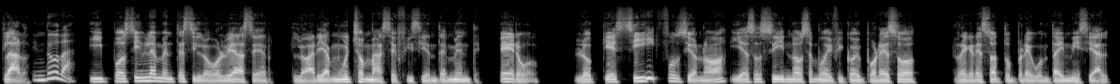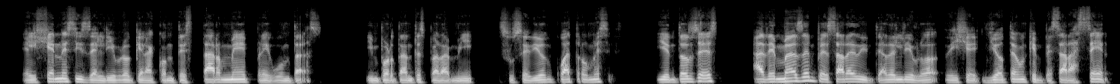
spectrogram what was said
Claro sin duda. y posiblemente si lo volviera a hacer, lo haría mucho más eficientemente. Pero lo que sí funcionó, y eso sí no se modificó, y por eso regreso a tu pregunta inicial, el génesis del libro, que era contestarme preguntas importantes para mí, sucedió en cuatro meses. Y entonces, además de empezar a editar el libro, dije, yo tengo que empezar a hacer,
